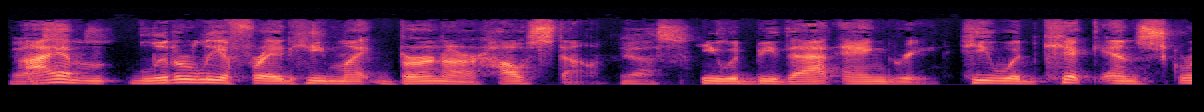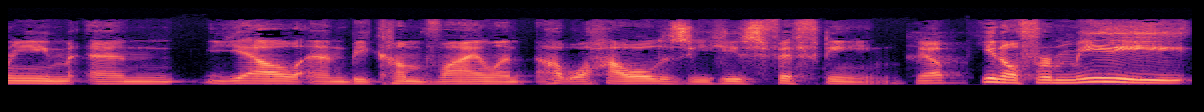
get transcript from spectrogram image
yes. I am literally afraid he might burn our house down. Yes. He would be that angry. He would kick and scream and yell and become violent. Well, how old is he? He's 15. Yep. You know, for me,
